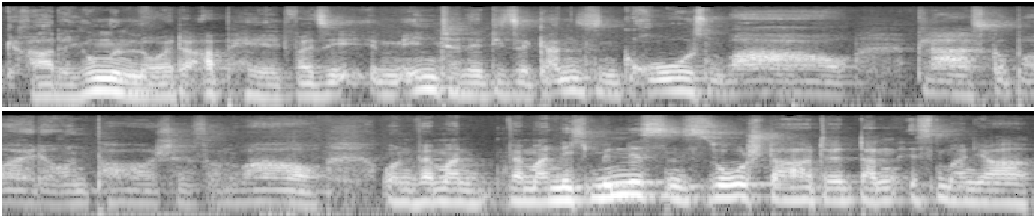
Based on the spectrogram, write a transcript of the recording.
gerade jungen Leute, abhält, weil sie im Internet diese ganzen großen, wow, Glasgebäude und Porsches und wow. Und wenn man, wenn man nicht mindestens so startet, dann ist man ja,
